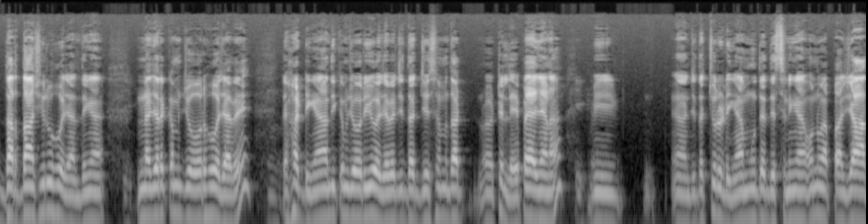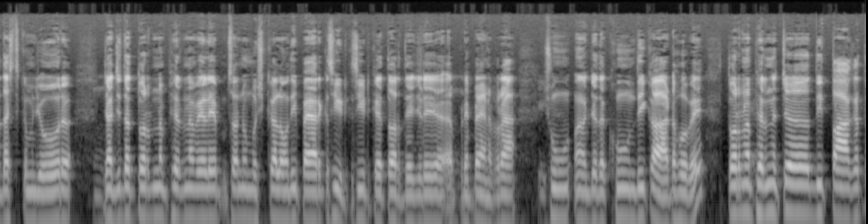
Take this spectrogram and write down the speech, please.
ਦਰਦਾਂ ਸ਼ੁਰੂ ਹੋ ਜਾਂਦੀਆਂ, ਨਜ਼ਰ ਕਮਜ਼ੋਰ ਹੋ ਜਾਵੇ ਤੇ ਹੱਡੀਆਂ ਦੀ ਕਮਜ਼ੋਰੀ ਹੋ ਜਾਵੇ, ਜਿੱਦਾਂ ਜਿਸਮ ਦਾ ਢਿੱਲੇ ਪੈ ਜਾਣਾ, ਵੀ ਜਿੱਦਾਂ ਝੁਰੜੀਆਂ ਮੂੰਹ ਤੇ ਦਿਸਣੀਆਂ ਉਹਨੂੰ ਆਪਾਂ ਯਾਦਸ਼ਤ ਕਮਜ਼ੋਰ ਜਾਂ ਜਿੱਦਾਂ ਤੁਰਨ ਫਿਰਨ ਵੇਲੇ ਸਾਨੂੰ ਮੁਸ਼ਕਲ ਆਉਂਦੀ ਪੈਰ ਘਸੀਟ ਘਸੀਟ ਕੇ ਤੁਰਦੇ ਜਿਹੜੇ ਆਪਣੇ ਭੈਣ ਭਰਾ ਛੂ ਅ, ਜਦੋਂ ਖੂਨ ਦੀ ਘਾਟ ਹੋਵੇ ਤੁਰਨ ਫਿਰਨ ਚ ਦੀ ਤਾਕਤ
